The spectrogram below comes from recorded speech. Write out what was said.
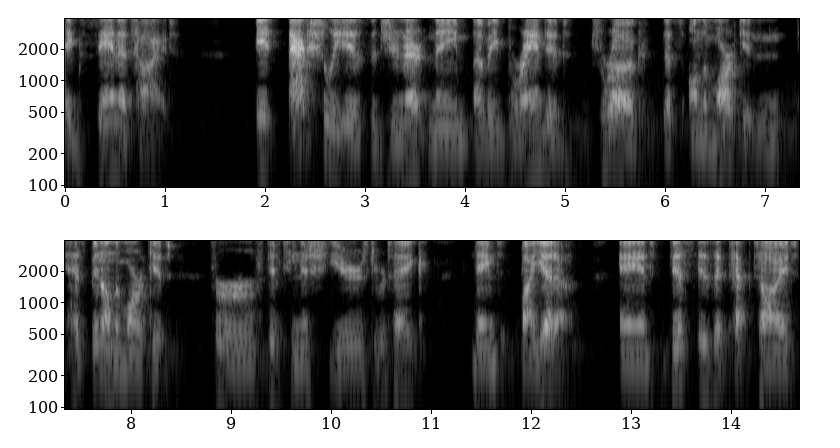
exenatide. It actually is the generic name of a branded drug that's on the market and has been on the market for 15-ish years, give or take, named Byetta. And this is a peptide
